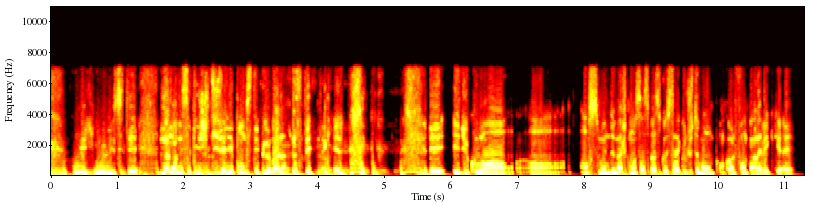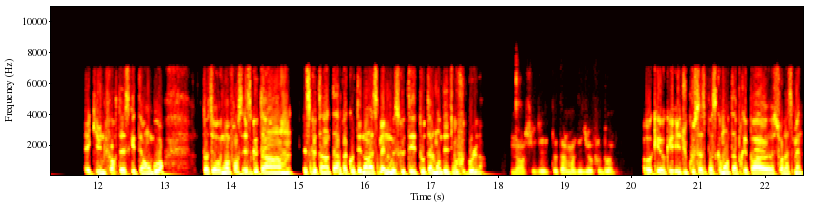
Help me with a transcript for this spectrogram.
Oui, oui, oui, c'était. Non, non, mais c'était, je disais les pompes, c'était global. Hein. C'était-. Et, et du coup, en, en, en semaine de match, comment ça se passe? Parce que c'est vrai que justement, on- encore une fois, on parlait avec, avec une Fortes qui était à Hambourg. Toi, tu es revenu en France. Est-ce que tu as, un, est-ce que as un taf à côté dans la semaine ou est-ce que tu es totalement dédié au football là? Non, je suis totalement dédié au football. Ok, ok. Et du coup, ça se passe comment ta prépa euh, sur la semaine?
